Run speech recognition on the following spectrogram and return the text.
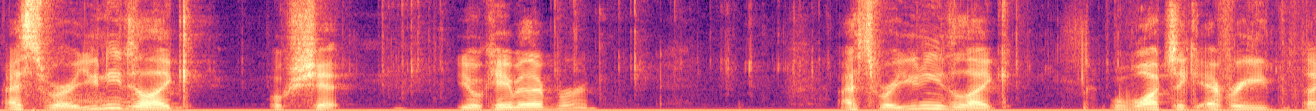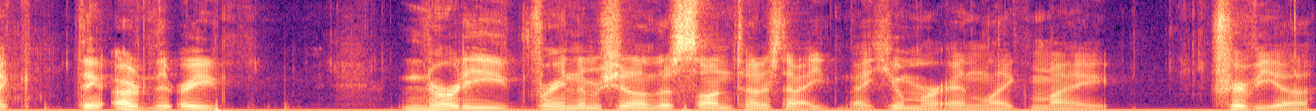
I swear, you need to like... Oh shit. You okay with that bird? I swear, you need to like watch like every like thing or every nerdy random shit under the sun to understand my, my humor and like my trivia.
